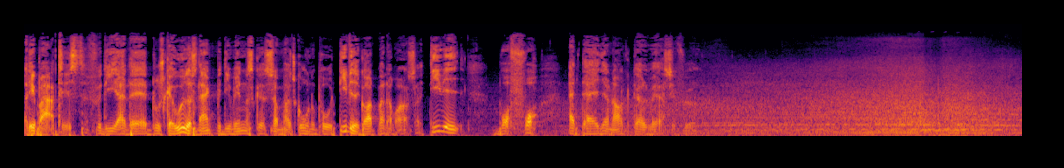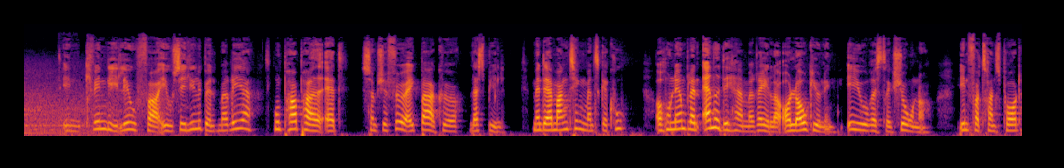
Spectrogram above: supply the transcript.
Og det er bare trist, fordi at, at du skal ud og snakke med de mennesker, som har skoene på. De ved godt, hvad der rører sig. De ved, hvorfor at der er nok, der vil være chauffør. En kvindelig elev fra EUC Lillebælt, Maria, hun påpegede, at som chauffør ikke bare kører lastbil, men der er mange ting, man skal kunne. Og hun nævnte blandt andet det her med regler og lovgivning, EU-restriktioner inden for transport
